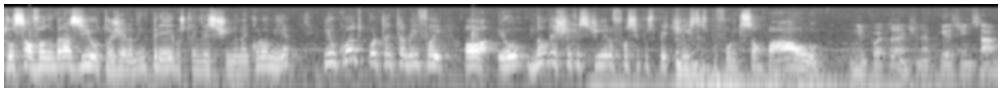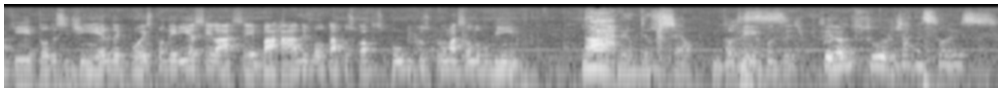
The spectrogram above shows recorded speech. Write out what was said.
tô salvando o Brasil, tô gerando empregos, tô investindo na economia. E o quanto importante também foi, ó, eu não deixei que esse dinheiro fosse pros petistas, pro Foro de São Paulo. Importante, né? Porque a gente sabe que todo esse dinheiro depois poderia, sei lá, ser barrado e voltar para os cofres públicos por uma ação do Rubinho. Ah, meu Deus do céu. Não poderia acontecer esse tipo de Seria coisa. absurdo. Já pensou isso?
